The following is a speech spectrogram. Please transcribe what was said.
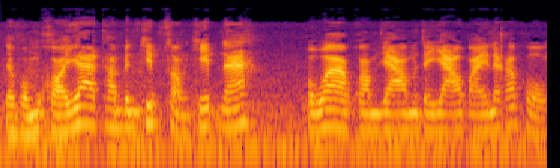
เดี๋ยวผมขออนุญาตทำเป็นคลิปสองคลิปนะ เพราะว่าความยาวมันจะยาวไปนะครับผม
